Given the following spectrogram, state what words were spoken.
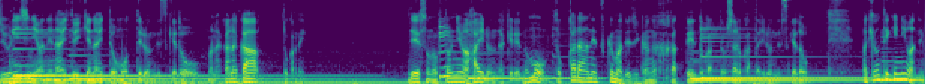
12時には寝ないといけないと思ってるんですけど、まあ、なかなかとかね。でその布団には入るんだけれどもそこから寝つくまで時間がかかってとかっておっしゃる方いるんですけど、まあ、基本的にはね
